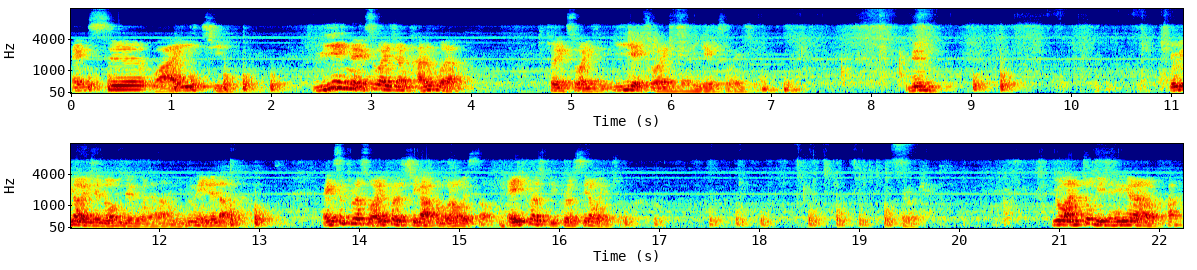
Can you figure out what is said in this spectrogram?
x, y, g 위에 있는 x, y, g랑 다른 거야. 저 x, y, g, 이 x, y, g야. 이 x, y, g. 는 여기다가 이제 넣으면 되는 거잖아. 2분의 1에다가 x 플러스 y 플러스 g가 아까 뭐라고 했어? a 플러스 b 플러스 c라고 했죠. 이렇게. 요 안쪽 이제 해결하라고 할까?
